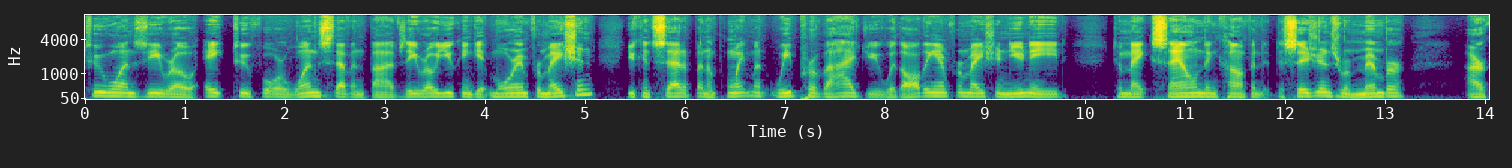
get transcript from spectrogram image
210-824-1750. You can get more information. You can set up an appointment. We provide you with all the information you need to make sound and confident decisions. Remember, our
